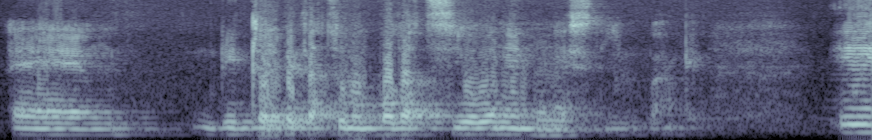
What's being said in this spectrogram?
È un'interpretazione un po' d'azione, non è steampunk. E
